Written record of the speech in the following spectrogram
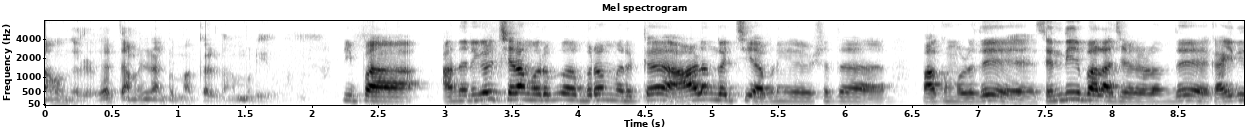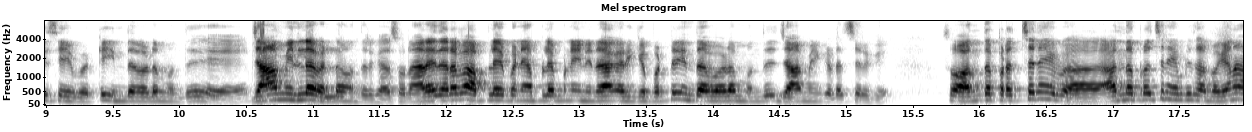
ஆகுங்கிறத தமிழ்நாட்டு மக்கள் தான் முடிவு இப்போ அந்த நிகழ்ச்சியெல்லாம் மறுபுறம் இருக்க ஆளுங்கட்சி அப்படிங்கிற விஷயத்த பார்க்கும் பொழுது செந்தில் பாலாஜி அவர்கள் வந்து கைது செய்யப்பட்டு இந்த வருடம் வந்து ஜாமீனில் வெளில வந்திருக்காரு. ஸோ நிறைய தடவை அப்ளை பண்ணி அப்ளை பண்ணி நிராகரிக்கப்பட்டு இந்த வருடம் வந்து ஜாமீன் கிடச்சிருக்கு. ஸோ அந்த பிரச்சனை அந்த பிரச்சனை எப்படி சார்? ஏன்னா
